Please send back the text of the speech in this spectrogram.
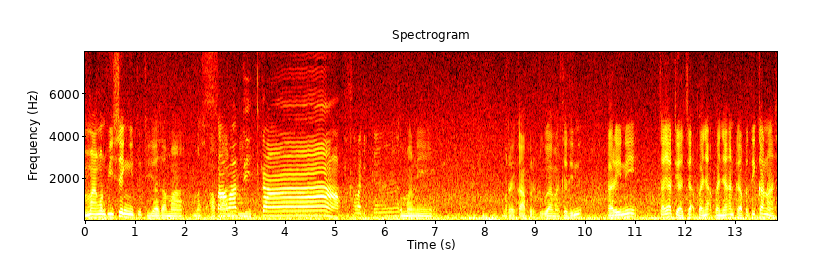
Mangun fishing itu dia sama mas Avandi. Sawadikap. Sawadikap. temani mereka berdua mas. Jadi ini, hari ini saya diajak banyak-banyakan dapet ikan mas.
